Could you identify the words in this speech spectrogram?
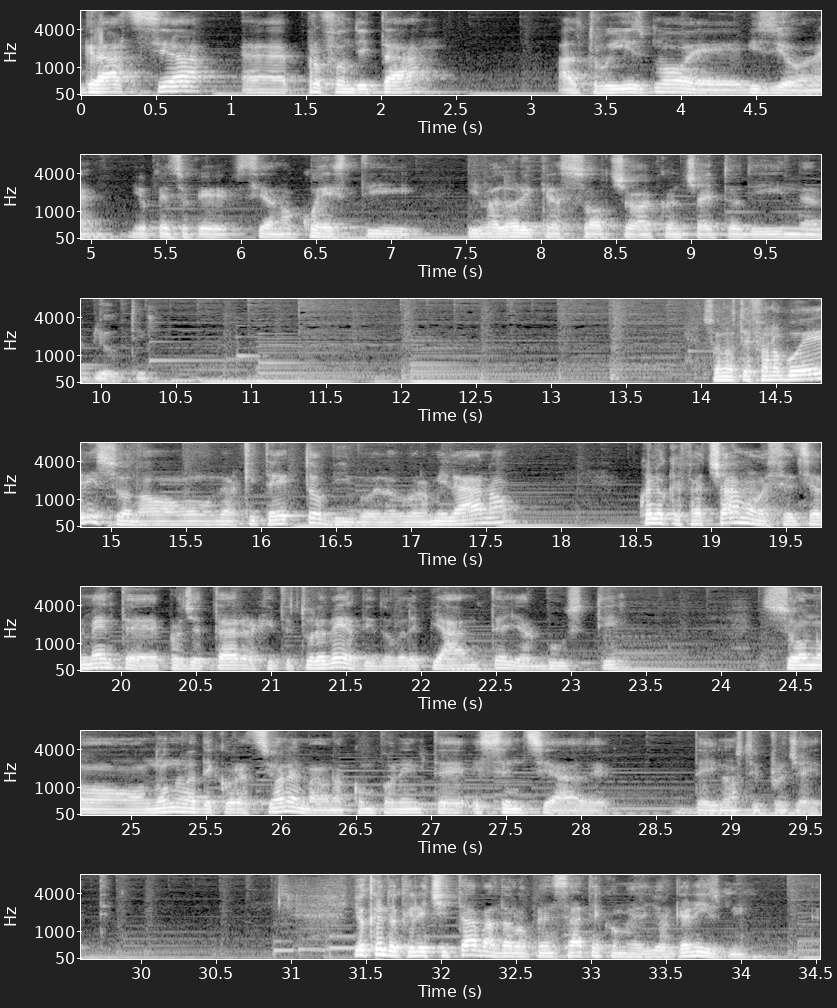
Grazia, eh, profondità, altruismo e visione. Io penso che siano questi i valori che associo al concetto di inner beauty. Sono Stefano Boeri, sono un architetto, vivo e lavoro a Milano. Quello che facciamo essenzialmente è progettare architetture verdi dove le piante, gli arbusti, sono non una decorazione ma una componente essenziale dei nostri progetti. Io credo che le città vadano pensate come degli organismi,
